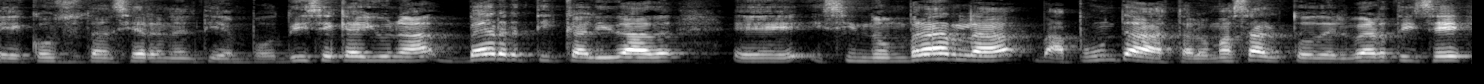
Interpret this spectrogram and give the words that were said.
eh, consustanciar en el tiempo. Dice que hay una verticalidad, eh, sin nombrarla, apunta hasta lo más alto del vértice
